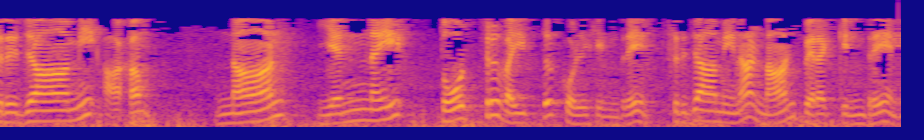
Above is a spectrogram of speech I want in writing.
சிருஜாமி அகம். நான் என்னை தோற்று வைத்துக் கொள்கின்றேன். சிருஜாமினா நான் பிறக்கின்றேன்.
